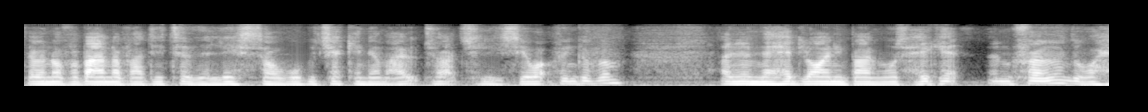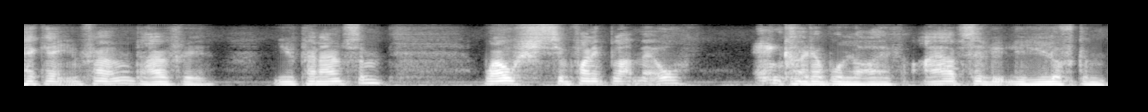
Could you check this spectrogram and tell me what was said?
they're another band I've added to the list so we'll be checking them out to actually see what I think of them and then the headlining band was Hecate Enthroned or Hecate Enthroned, however you pronounce them. Welsh symphonic black metal, incredible live. I absolutely loved them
